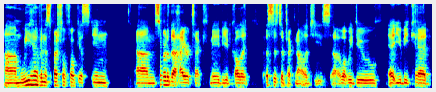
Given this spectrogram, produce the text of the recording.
Um, we have an, a special focus in um, sort of the higher tech, maybe you'd call it assistive technologies. Uh, what we do at UBCAD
